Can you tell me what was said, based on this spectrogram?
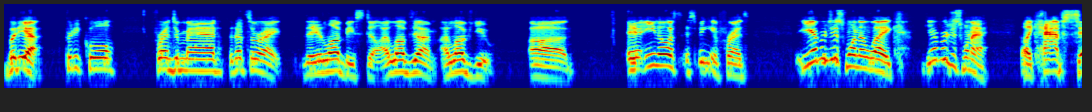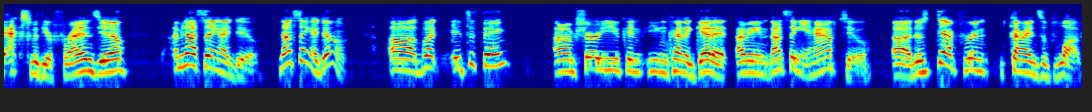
But yeah, pretty cool. Friends are mad, but that's all right. They love me still. I love them. I love you. Uh, and you know, speaking of friends, you ever just want to like, you ever just want to like have sex with your friends? You know, I'm not saying I do, not saying I don't, uh, but it's a thing. I'm sure you can you can kind of get it. I mean, not saying you have to. Uh, there's different kinds of love,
